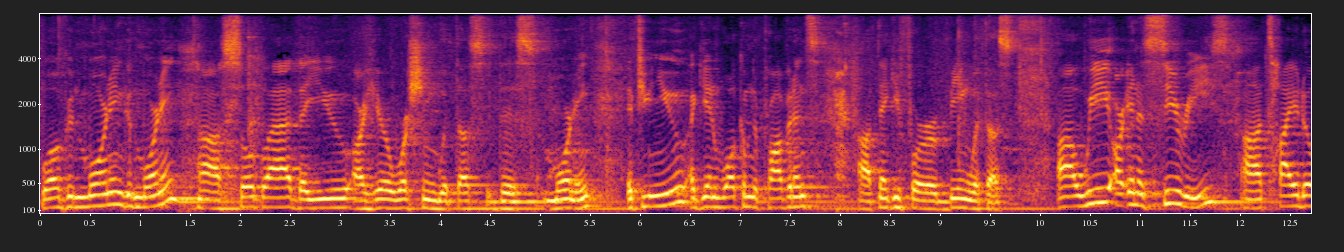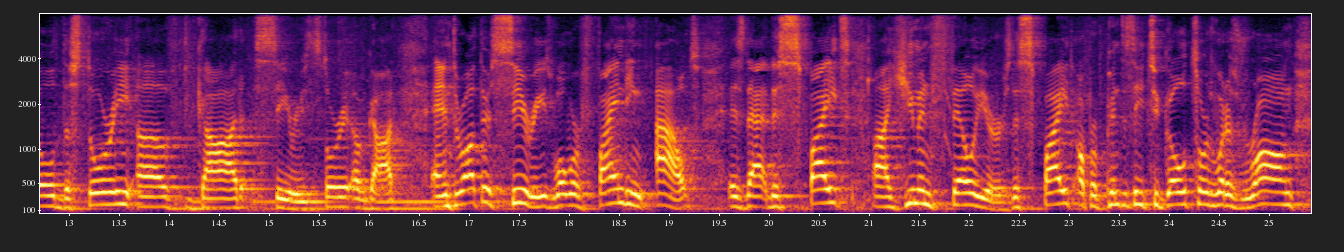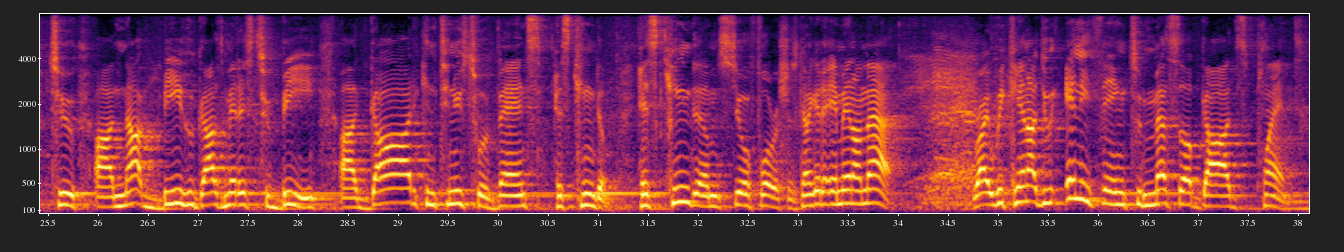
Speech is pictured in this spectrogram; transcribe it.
Well, good morning. Good morning. Uh, so glad that you are here worshiping with us this morning. If you're new, again, welcome to Providence. Uh, thank you for being with us. Uh, we are in a series uh, titled The Story of God series, the story of God. And throughout this series, what we're finding out is that despite uh, human failures, despite our propensity to go towards what is wrong, to uh, not be who God has made us to be, uh, God continues to advance his kingdom. His kingdom still flourishes. Can I get an amen on that? Amen. Right? We cannot do anything to mess up God's plan.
